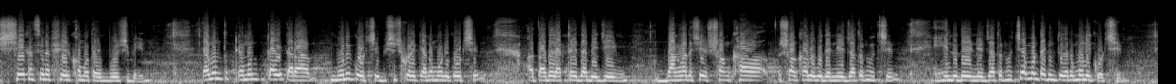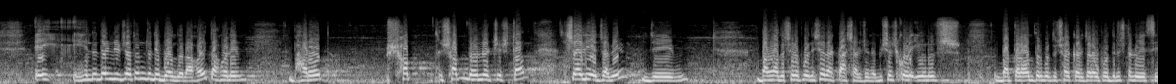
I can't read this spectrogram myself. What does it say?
শেখ হাসিনা ফের ক্ষমতায় বসবে। এমন এমনটাই তারা মনে করছে, বিশেষ করে কেন মনে করছে? আর তাদের একটাই দাবি যে বাংলাদেশের সংখ্যা, সংখ্যালঘুদের নির্যাতন হচ্ছে, হিন্দুদের নির্যাতন হচ্ছে, এমনটা কিন্তু তারা মনে করছে। এই হিন্দুদের নির্যাতন যদি বন্ধ না হয়, তাহলে ভারত সব সব ধরনের চেষ্টা চালিয়ে যাবে যে বাংলাদেশের উপর নিষেধাজ্ঞা আসার জন্য, বিশেষ করে ইউনুস বা তার অন্তর্বর্তী সরকার যারা উপদেষ্টা রয়েছে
